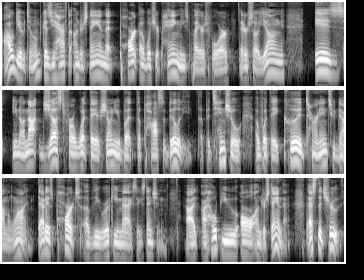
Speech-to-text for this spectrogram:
I would give it to him because you have to understand that part of what you're paying these players for that are so young is, you know, not just for what they have shown you, but the possibility, the potential of what they could turn into down the line. That is part of the rookie max extension. I, I hope you all understand that. That's the truth.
